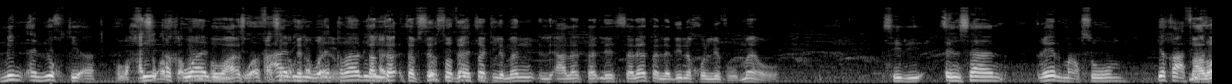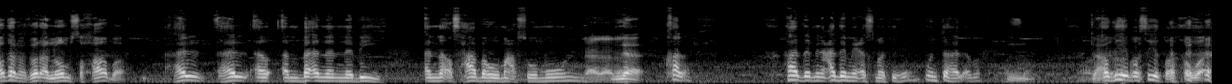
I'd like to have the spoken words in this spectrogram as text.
من أن يخطئ هو في هو. وإقراره طب ت- تفسير. فضيلتك لمن على للثلاثة الذين خلفوا ما هو؟ سيدي إنسان غير معصوم يقع في مع. الوضع باعتبار أنهم صحابة هل هل أنبأنا النبي أن أصحابه معصومون؟ لا لا لا. لا. خلاص. هذا من عدم عصمتهم وانتهى الأمر. قضية بسيطة. هو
